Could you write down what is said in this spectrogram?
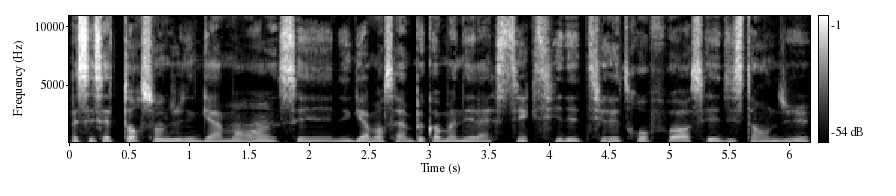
ben, c'est cette torsion du ligament. Hein. C'est ligament, c'est un peu comme un élastique. S'il est tiré trop fort, s'il est distendu,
